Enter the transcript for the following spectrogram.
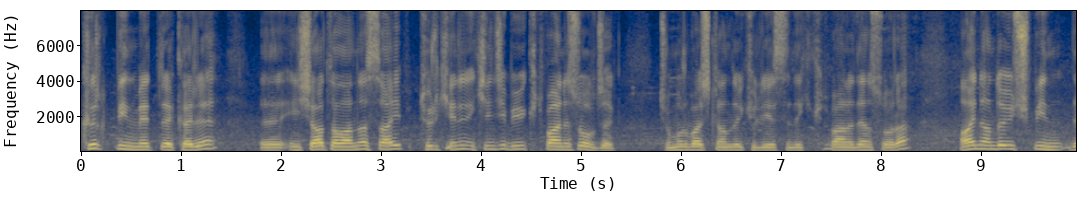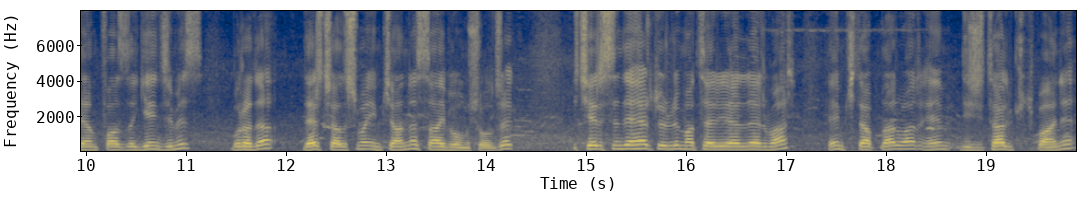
40 bin metrekare e, inşaat alanına sahip Türkiye'nin ikinci büyük kütüphanesi olacak. Cumhurbaşkanlığı Külliyesi'ndeki kütüphaneden sonra. Aynı anda 3000'den fazla gencimiz burada ders çalışma imkanına sahip olmuş olacak. İçerisinde her türlü materyaller var. Hem kitaplar var hem dijital kütüphane.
